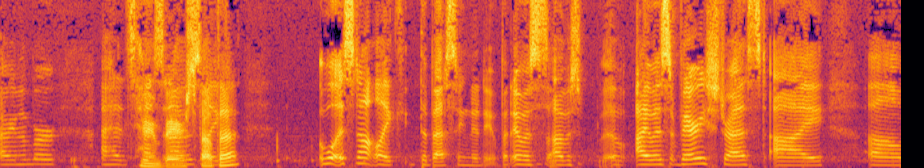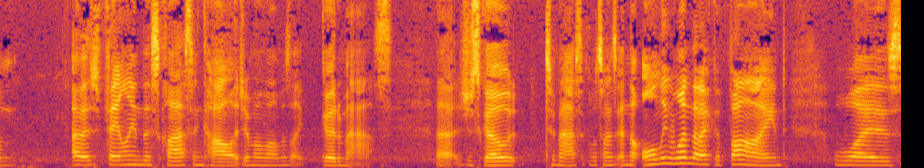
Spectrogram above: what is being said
I remember I had a test. You're and I embarrassed was, about like- that? Well, it's not like the best thing to do, but it was. I was. I was very stressed. I, um, I was failing this class in college, and my mom was like, "Go to mass, uh, just go to mass a couple times." And the only one that I could find was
